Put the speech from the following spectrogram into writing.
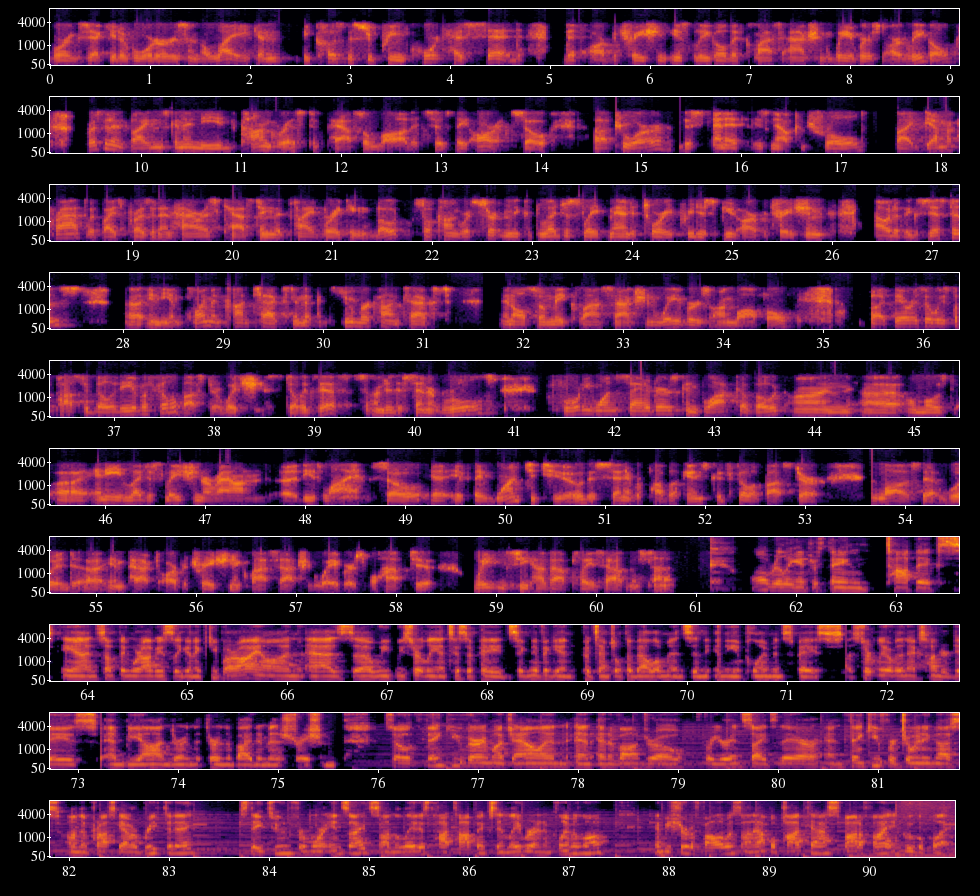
or executive orders and the like. And because the Supreme Court has said that arbitration is legal, that class action waivers are legal, President Biden's going to need Congress to pass a law that says they aren't. So, uh, sure, the Senate is now controlled by Democrats, with Vice President Harris casting the tie breaking vote. So Congress certainly could legislate mandatory pre dispute arbitration out of existence uh, in the employment context, in the consumer context, and also make class action waivers unlawful. But there is always the possibility of a filibuster, which still exists under the Senate rules. 41 senators can block a vote on uh, almost uh, any legislation around uh, these lines. So if they wanted to, the Senate Republicans could filibuster laws that would uh, impact arbitration and class action waivers. We'll have to wait and see how that plays out in the Senate all really interesting topics and something we're obviously going to keep our eye on as uh, we, we certainly anticipate significant potential developments in, in the employment space, uh, certainly over the next 100 days and beyond during the, during the Biden administration. So thank you very much, Allan and, and Evandro, for your insights there. And thank you for joining us on the Proskauer Brief today. Stay tuned for more insights on the latest hot topics in labor and employment law. And be sure to follow us on Apple Podcasts, Spotify, and Google Play.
